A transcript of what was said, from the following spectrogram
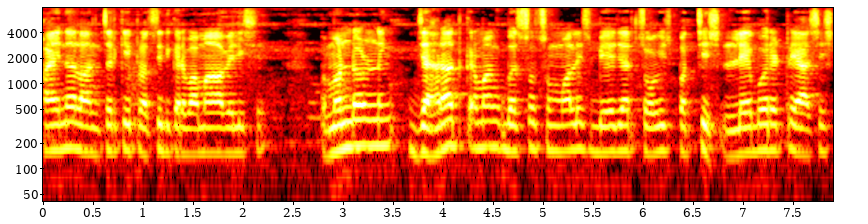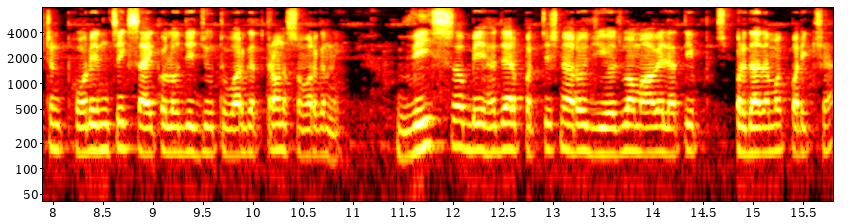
ફાઇનલ આન્સર કી પ્રસિદ્ધ કરવામાં આવેલી છે. મંડળની જાહેરાત ક્રમાંક બસો ચુમ્માલીસ, બે હજાર ચોવીસ, પચીસ, લેબોરેટરી આસિસ્ટન્ટ ફોરેન્સિક સાયકોલોજી જૂથ વર્ગ ત્રણ સંવર્ગની. વીસ બે હજાર પચીસના રોજ યોજવામાં આવેલ હતી સ્પર્ધાત્મક પરીક્ષા.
